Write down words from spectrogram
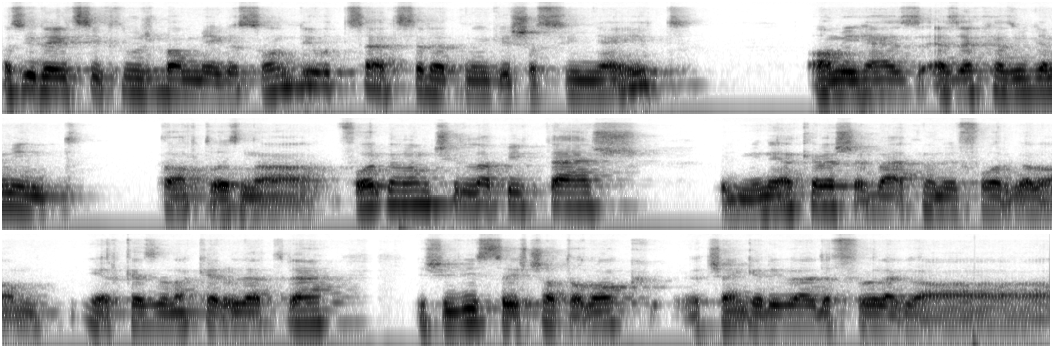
az idei ciklusban még a Szondi utcát szeretnénk, és a színjeit, amihez ezekhez ugye mind tartozna forgalomcsillapítás, hogy minél kevesebb átmenő forgalom érkezzen a kerületre, és így vissza is csatolok Csengerivel, de főleg a,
